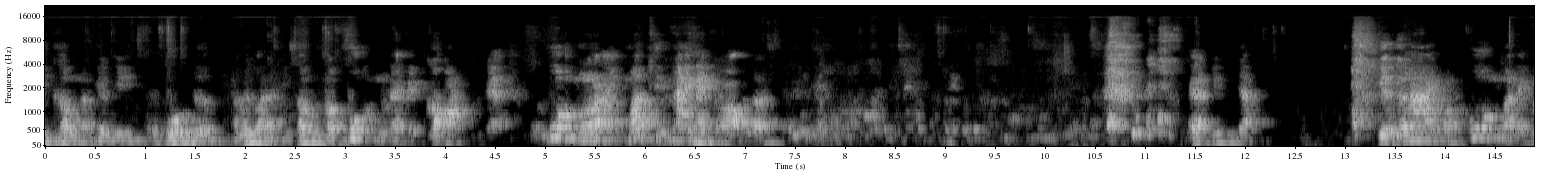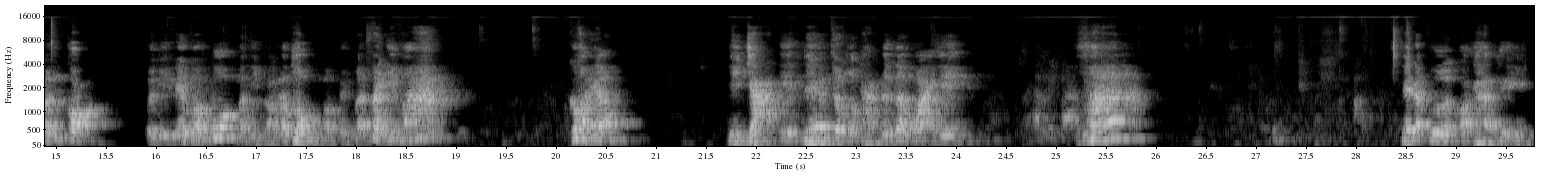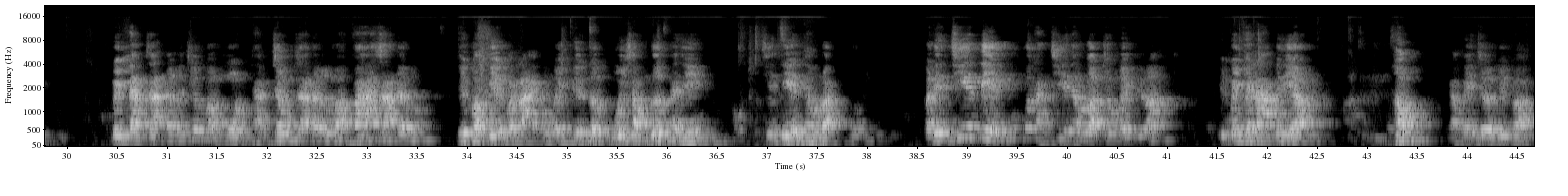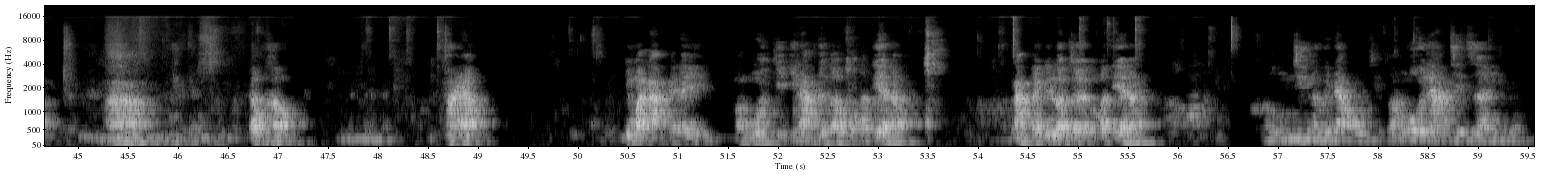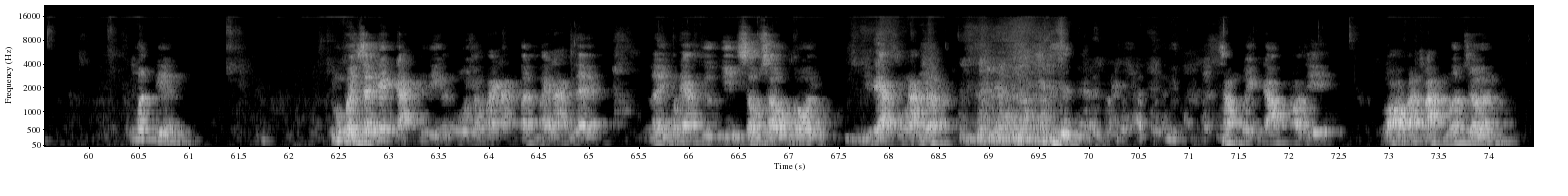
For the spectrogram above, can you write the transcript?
thì không là việc gì phải buông được, nó mới gọi là thành không mà buông nó lại phải còn buông nó lại mất thì lại lại có rồi đấy là việc thứ nhất. Việc thứ hai mà buông mà lại vẫn còn. Bởi vì nếu mà buông mà thì còn nó thủng mà mình vẫn phải đi vá. Có phải không? Thì trả tiền thêm cho một thằng đứng ở ngoài gì? Vá. Thế là vừa có thằng thì mình làm giá đỡ trước vào một thằng trông giá đỡ và vá giá đỡ. Chứ còn tiền còn lại của mình đến được cuối dòng nước là gì? Chia tiền theo luật thôi. Và đến chia tiền cũng có thằng chia theo luật cho mình nữa. Thì mình phải làm cái gì không? Không. Là về chơi với vợ. À, đâu không? Phải không? Nhưng mà làm cái đấy mà ngồi kỹ làm được không có mất tiền không làm mấy cái luật chơi có mất tiền không không chứ nó mới đau chứ. Toàn ngồi làm trên giấy cũng mất tiền. Chúng phải dễ đánh cạnh cái gì là ngồi trong máy lạnh bật máy lạnh lên, lấy một em thư ký xấu xấu thôi, thì đẹp không làm được. Xong mình đọc nó thì gõ văn bản luật chơi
